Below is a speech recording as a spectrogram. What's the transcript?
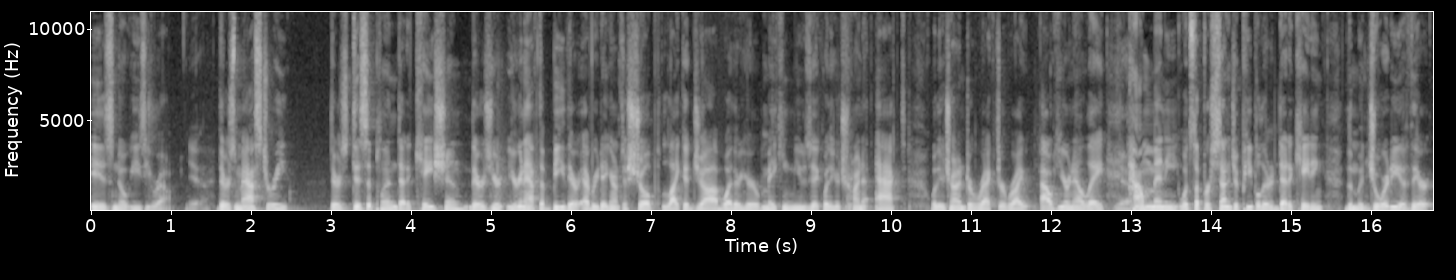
is no easy route. Yeah. There's mastery, There's discipline, dedication. There's you're, you're gonna have to be there every day. You're gonna have to show up like a job, whether you're making music, whether you're trying to act, whether you're trying to direct or write. Out here in LA, Yeah. how many? What's the percentage of people that are dedicating the majority of their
